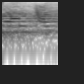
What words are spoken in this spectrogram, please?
you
